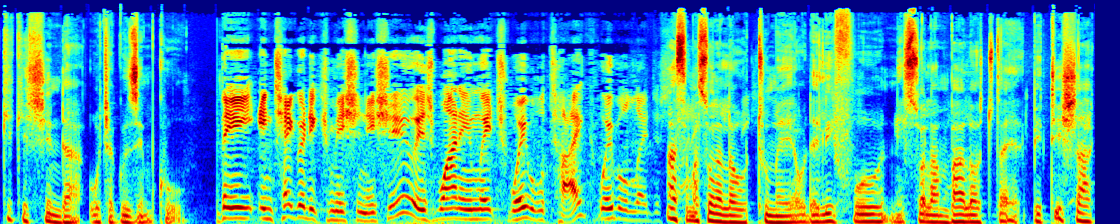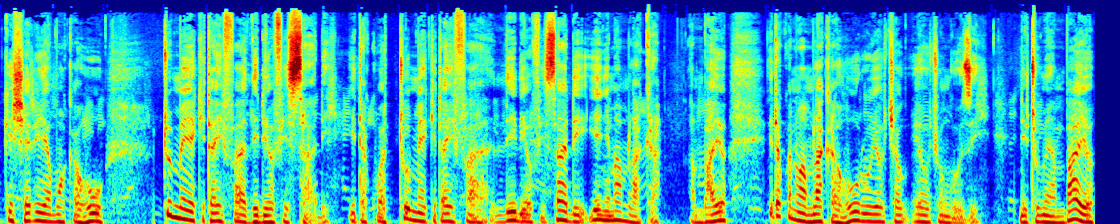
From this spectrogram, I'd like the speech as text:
kikishinda uchaguzi mkuu. The Integrity Commission issue is one in which we will take, we will legislate. Anasema suala la tume ya uadilifu ni suala ambalo tutapitisha kisheria mwaka huu. Tume ya kitaifa dhidi ya ufisadi itakuwa tume ya kitaifa dhidi ya ufisadi yenye mamlaka ambayo itakuwa na mamlaka huru ya, ucha, ya uchunguzi. Ni tume ambayo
